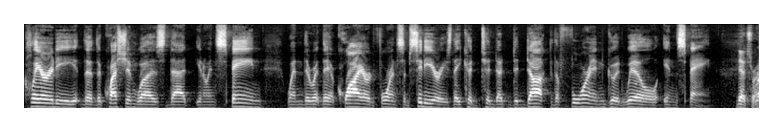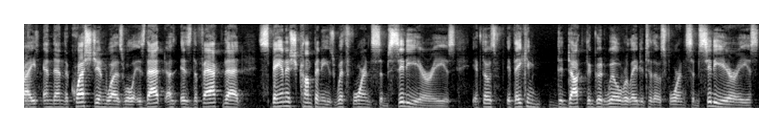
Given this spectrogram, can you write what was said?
clarity, the, the question was that you know in Spain, when they, were, they acquired foreign subsidiaries, they could deduct the foreign goodwill in Spain. That's right. Right, and then the question was, well, is that uh, is the fact that Spanish companies with foreign subsidiaries, if those if they can deduct the goodwill related to those foreign subsidiaries,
